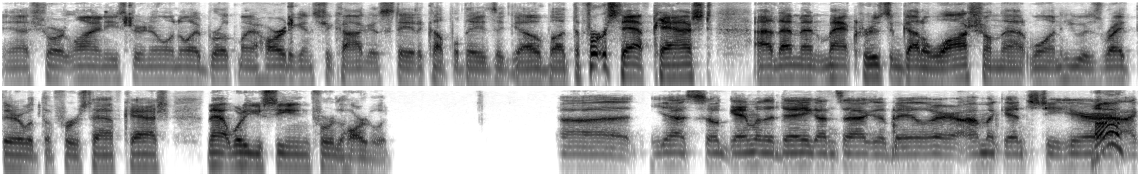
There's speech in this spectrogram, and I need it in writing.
Yeah, short line. Eastern Illinois broke my heart against Chicago State a couple days ago, but the first half cashed. Uh, that meant Matt Cruzen got a wash on that one. He was right there with the first half cash. Matt, what are you seeing for the hardwood? Uh, yeah. So game of the day, Gonzaga Baylor. I'm against you here. Huh? I,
